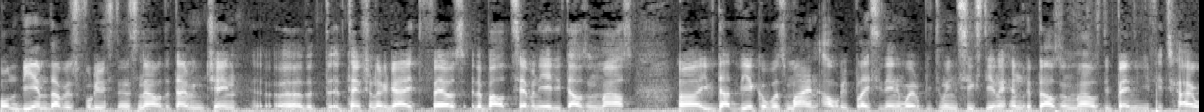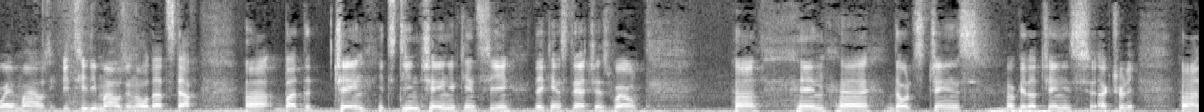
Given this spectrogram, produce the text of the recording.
on BMWs, for instance. Now the timing chain, uh, the tensioner guide fails at about 70, 80,000 miles. Uh, if that vehicle was mine, I'll replace it anywhere between 60 and 100,000 miles, depending if it's highway miles, if it's city miles, and all that stuff. Uh, but the chain, it's thin chain, you can see, they can stretch as well. Uh, and those chains, okay, that chain is actually uh,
